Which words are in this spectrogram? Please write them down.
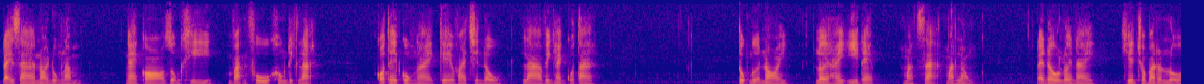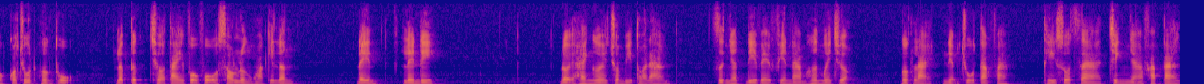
Đại gia nói đúng lắm, Ngài có dũng khí, Vạn phu không địch lại, Có thể cùng ngài kề vai chiến đấu Là vinh hạnh của ta. Tục ngữ nói, Lời hay ý đẹp, Mát dạ mát lòng. Đại đầu lời này Khiến cho ba đầu lỗ có chút hưởng thụ, Lập tức trở tay vỗ vỗ sau lưng Hòa Kỳ Lân. Đến, lên đi. Đợi hai người chuẩn bị thỏa đáng. Dư nhất đi về phía nam hơn 10 trượng. Ngược lại, niệm chú tác pháp, Thì xuất ra chính nhã pháp tàng,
